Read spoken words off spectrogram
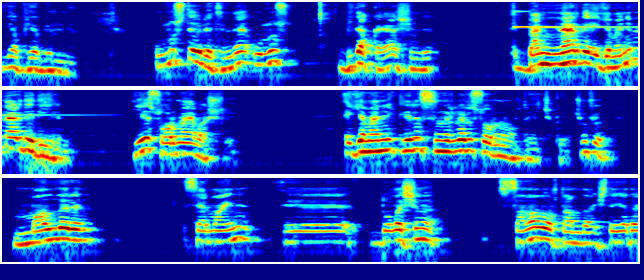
yapıya bürünüyor. Ulus devletinde ulus bir dakika ya şimdi e, ben nerede egemenim nerede değilim diye sormaya başlıyor egemenliklerin sınırları sorun ortaya çıkıyor. Çünkü malların, sermayenin e, dolaşımı sanal ortamda işte ya da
